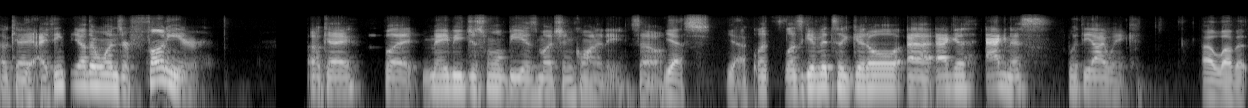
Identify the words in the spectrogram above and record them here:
Okay, Yeah. I think the other ones are funnier. Okay, but maybe just won't be as much in quantity. So Yes. Yeah. let's let's give it to good old uh, Aga, Agnes with the eye wink. I love it.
